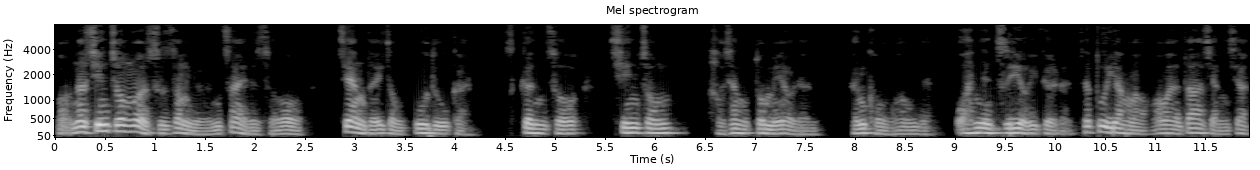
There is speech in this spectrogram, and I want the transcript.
哦，那心中或者时常有人在的时候，这样的一种孤独感，跟说心中好像都没有人，很恐慌的，完全只有一个人，这不一样哦。我大家想一下，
